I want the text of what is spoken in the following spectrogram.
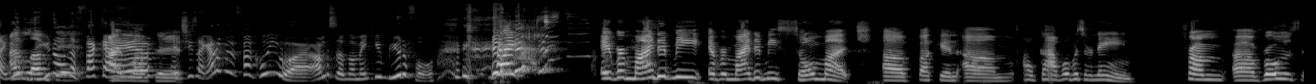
like, I "Look, do loved you know the fuck I, I am? loved it. And she's like, I don't give a fuck who you are. I'm still gonna make you beautiful. right? It reminded me. It reminded me so much of fucking um. Oh God, what was her name? From uh Rose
